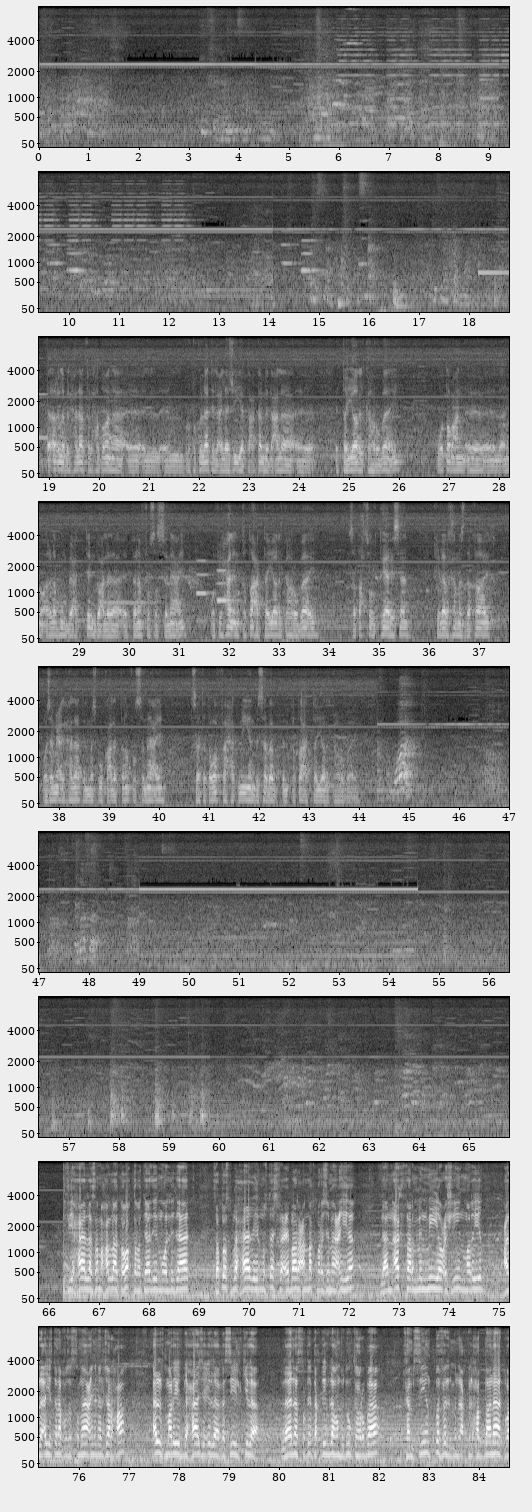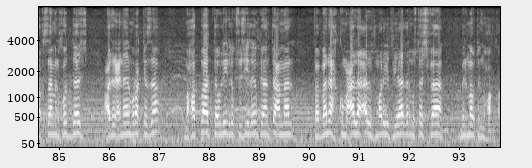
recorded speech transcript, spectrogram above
أغلب الحالات في الحضانة آه، ال- البروتوكولات العلاجية تعتمد على آه، التيار الكهربائي. وطبعا آه، لأنه أغلبهم بيعتمدوا على التنفس الصناعي. وفي حال انقطاع التيار الكهربائي ستحصل كارثة خلال خمس دقائق. وجميع الحالات المشبوكه على التنفس الصناعي ستتوفى حتميا بسبب انقطاع التيار الكهربائي. في حال لا سمح الله توقفت هذه المولدات ستصبح هذه المستشفى عبارة عن مقبرة جماعية لأن أكثر من 120 مريض على أي تنفس اصطناعي من الجرحى ألف مريض بحاجة إلى غسيل كلى. لا نستطيع تقديم لهم بدون كهرباء. 50 طفل من في الحضانات وأقسام الخدج على العناية المركزة. محطات توليد الأكسجين لا يمكن أن تعمل فبنحكم على ألف مريض في هذا المستشفى بالموت المحقق.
